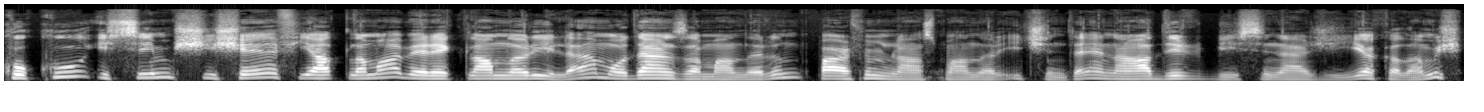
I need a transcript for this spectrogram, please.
Koku, isim, şişe, fiyatlama ve reklamlarıyla modern zamanların parfüm lansmanları içinde nadir bir sinerjiyi yakalamış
